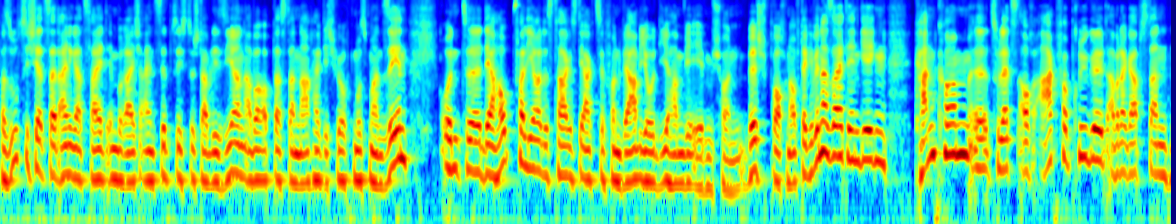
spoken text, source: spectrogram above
versucht sich jetzt seit einiger Zeit im Bereich 1,70 zu stabilisieren, aber ob das dann nachhaltig wird, muss man sehen. Und äh, der Hauptverlierer des Tages, die Aktie von Verbio, die haben wir eben schon besprochen. Auf der Gewinnerseite hingegen Cancom, äh, zuletzt auch arg verprügelt, aber da gab es dann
